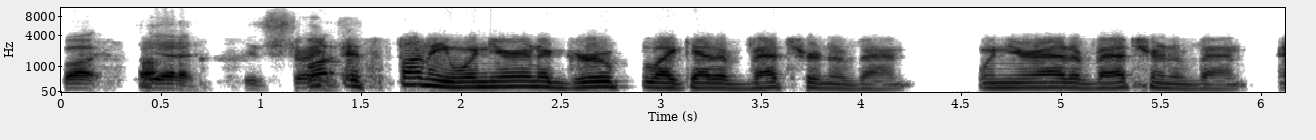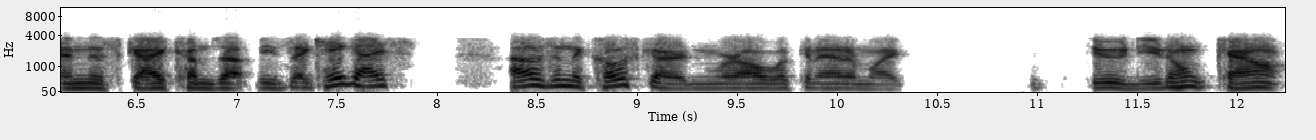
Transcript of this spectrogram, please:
but yeah, it's strange. Well, it's funny when you're in a group like at a veteran event. When you're at a veteran event and this guy comes up, he's like, "Hey guys, I was in the Coast Guard," and we're all looking at him like, "Dude, you don't count."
